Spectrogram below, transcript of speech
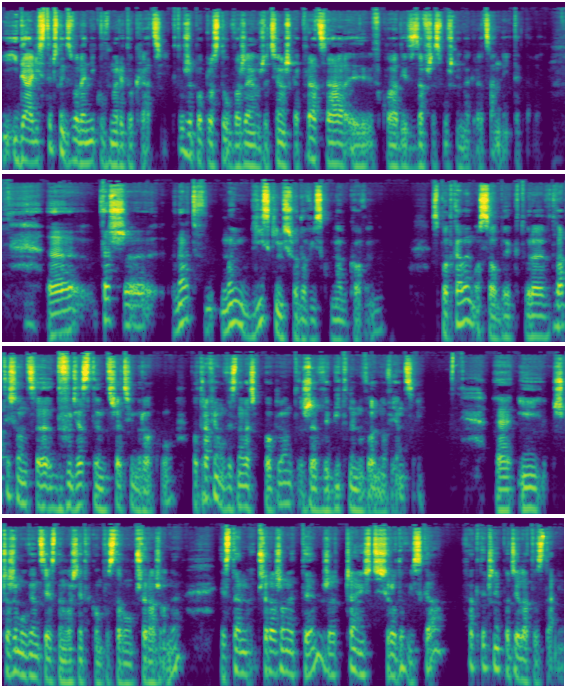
idealistycznych zwolenników merytokracji, którzy po prostu uważają, że ciężka praca, e, wkład jest zawsze słusznie nagradzany i tak też e, nawet w moim bliskim środowisku naukowym spotkałem osoby, które w 2023 roku potrafią wyznawać pogląd, że wybitnym wolno więcej. E, I szczerze mówiąc, jestem właśnie taką postawą przerażony. Jestem przerażony tym, że część środowiska faktycznie podziela to zdanie.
